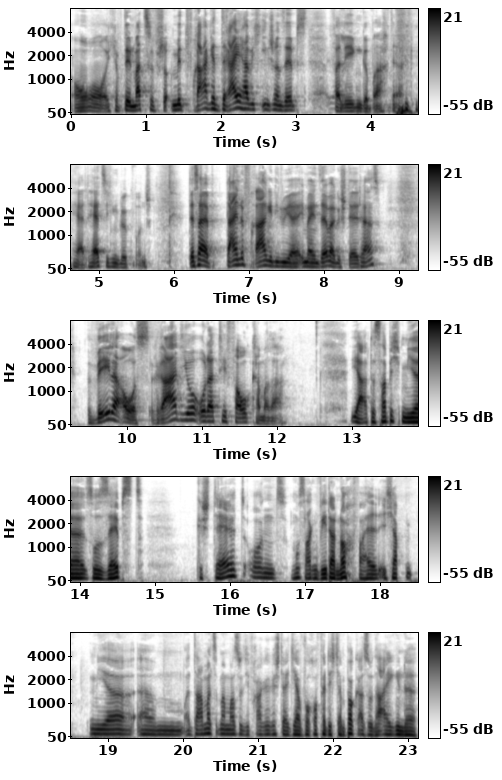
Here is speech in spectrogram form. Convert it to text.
Oh, ich habe den Matze schon, mit Frage drei habe ich ihn schon selbst verlegen gebracht. Ja, Her herzlichen Glückwunsch. Deshalb deine Frage, die du ja immerhin selber gestellt hast. Wähle aus Radio oder TV-Kamera. Ja, das habe ich mir so selbst gestellt und muss sagen, weder noch, weil ich habe mir ähm, damals immer mal so die Frage gestellt, ja, worauf hätte ich denn Bock? Also eine eigene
